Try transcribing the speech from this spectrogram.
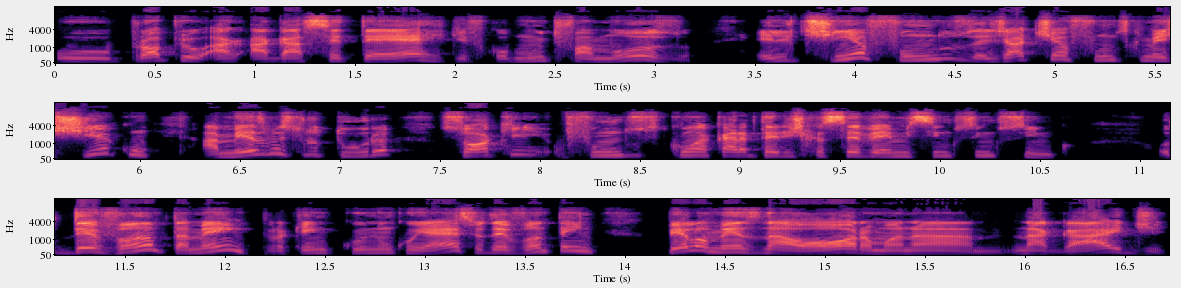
o próprio HCTR, que ficou muito famoso, ele tinha fundos, ele já tinha fundos que mexia com a mesma estrutura, só que fundos com a característica CVM 555. O Devan também, para quem não conhece, o Devan tem, pelo menos na Orma, na, na Guide,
